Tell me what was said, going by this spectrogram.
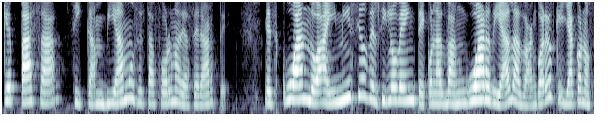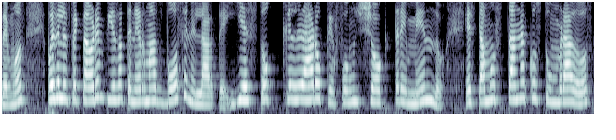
¿Qué pasa si cambiamos esta forma de hacer arte? Es cuando a inicios del siglo XX, con las vanguardias, las vanguardias que ya conocemos, pues el espectador empieza a tener más voz en el arte. Y esto claro que fue un shock tremendo. Estamos tan acostumbrados,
